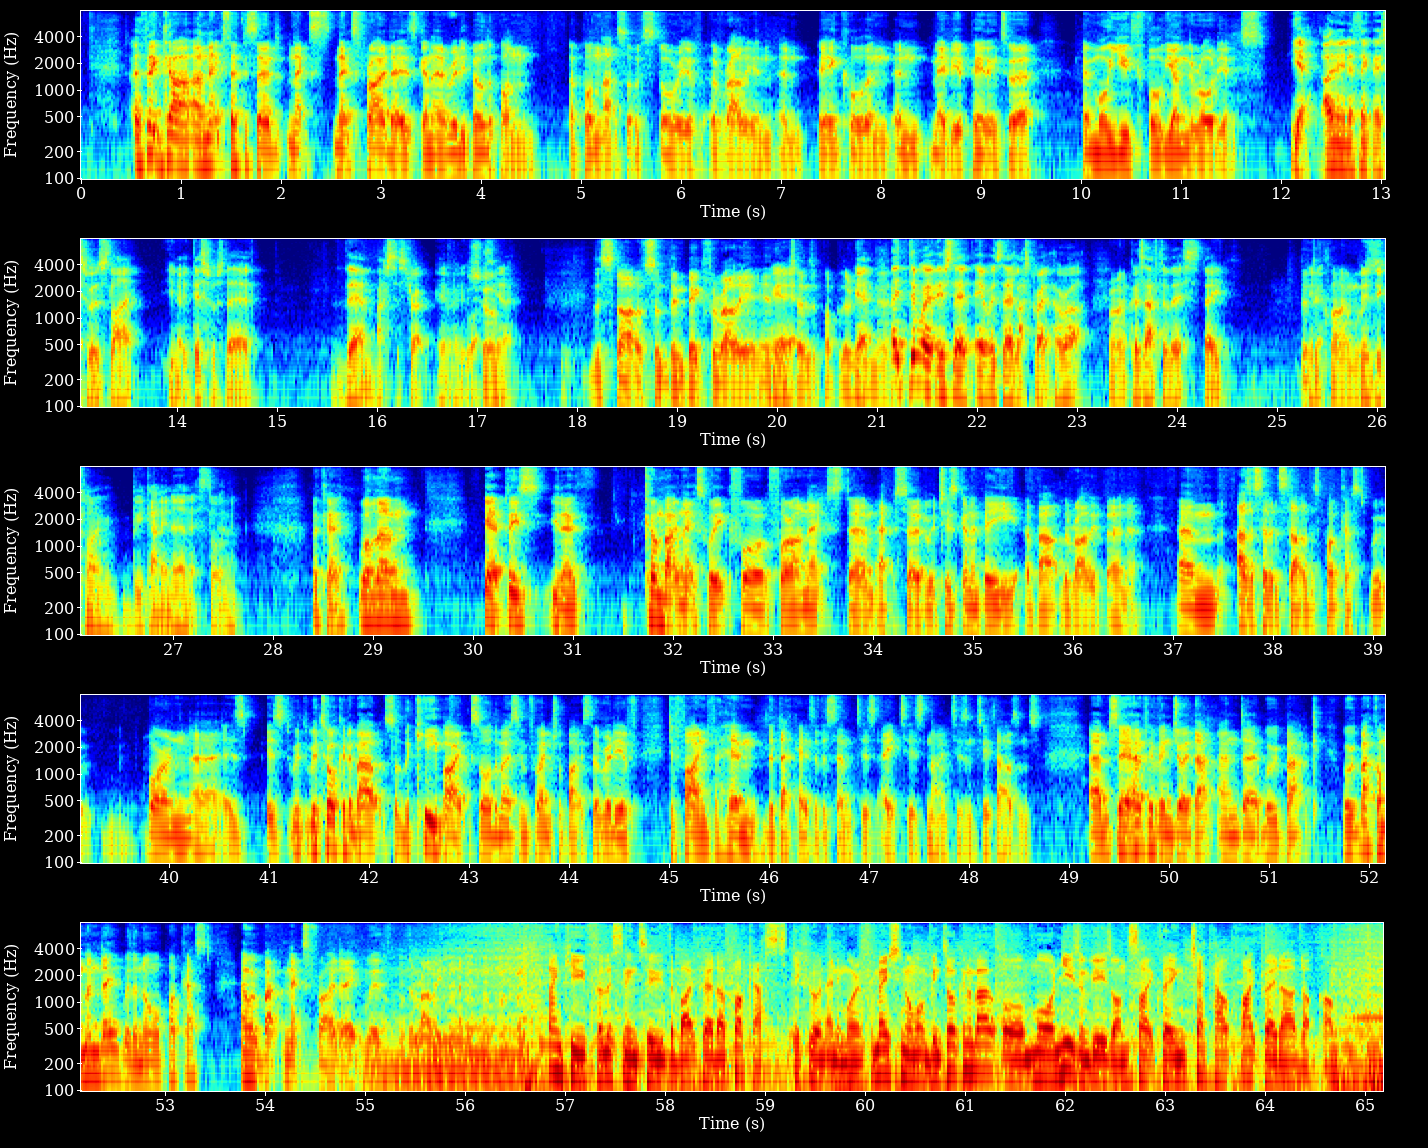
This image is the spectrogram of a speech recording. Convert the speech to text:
I think our, our next episode next next Friday is going to really build upon upon that sort of story of, of Raleigh and, and being cool and, and maybe appealing to a, a more youthful, younger audience. yeah. I mean, I think this was like you know, this was their their masterstroke. It really was. Sure. You know, The start of something big for Raleigh in, Yeah, in yeah. terms of yeah. popularism. Yeah. It, was their it was their last great hurrah. Right. Because after this, they The you know, decline was. the decline began in earnest. Sort of. thing. Okay. Well, um, yeah. Please, you know, come back next week for for our next um, episode, which is going to be about the Raleigh Burner. Um, as I said at the start of this podcast, we, Warren uh, is is we're talking about sort of the key bikes or the most influential bikes that really have defined for him the decades of the seventies, eighties, nineties, and two thousands. Um, so yeah, hopefully you've enjoyed that, and uh, we'll be back. We'll be back on Monday with a normal podcast, and we're back next Friday with the Raleigh. Thank you for listening to the Bike Radar podcast. If you want any more information on what we've been talking about or more news and views on cycling, check out bikeradar.com.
